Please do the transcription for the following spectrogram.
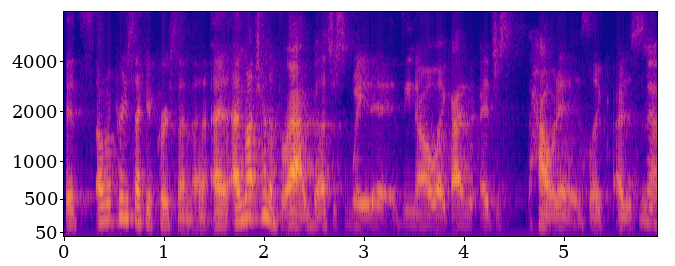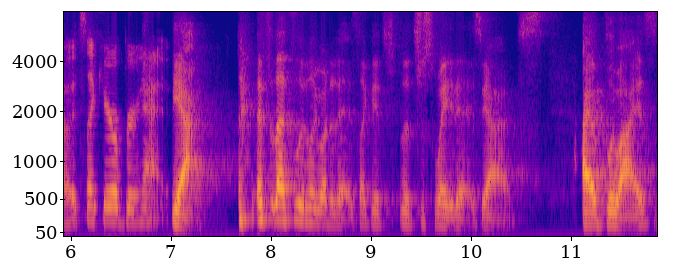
it's I'm a pretty psychic person, and, and I'm not trying to brag, but that's just the way it is. You know, like I, it's just how it is. Like I just, no it's like you're a brunette yeah, it's that's literally what it is. Like it's that's just the way it is. Yeah, it's, I have blue eyes,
